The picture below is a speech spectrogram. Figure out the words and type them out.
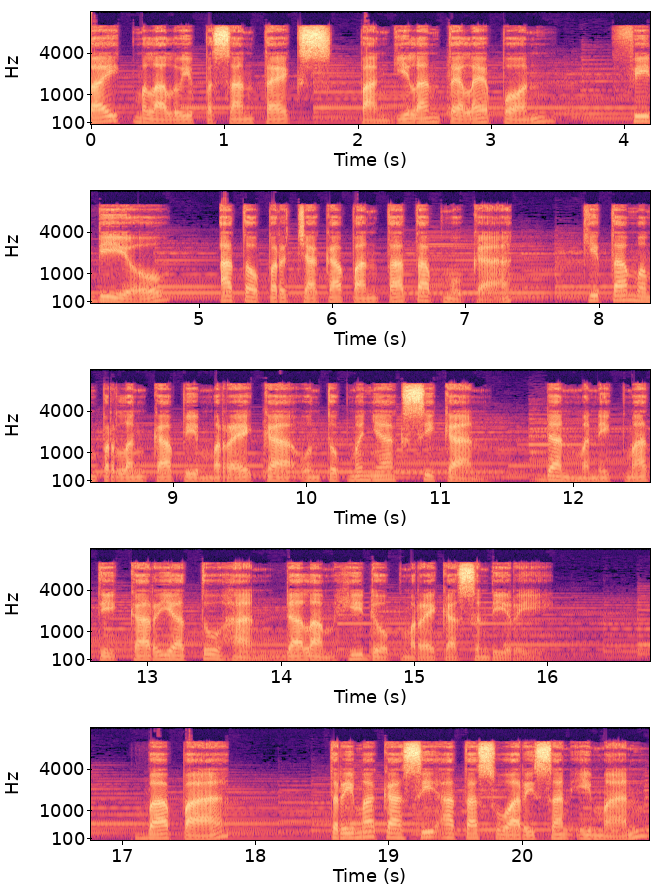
baik melalui pesan teks, panggilan telepon, video, atau percakapan tatap muka, kita memperlengkapi mereka untuk menyaksikan dan menikmati karya Tuhan dalam hidup mereka sendiri. Bapa, terima kasih atas warisan iman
